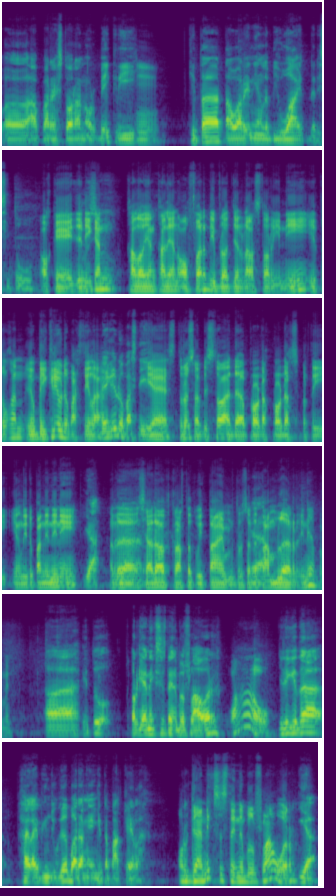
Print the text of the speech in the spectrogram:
eh, apa restoran or bakery hmm. Kita tawarin yang lebih wide dari situ. Oke, jadi kan kalau yang kalian offer di Broad General Store ini itu kan ya bakery udah pasti lah. Bakery udah pasti. Yes, terus habis itu ada produk-produk seperti yang di depan ini nih. Ya. Ada shout out crafted with time, terus ada Ya. tumbler. Ini apa men? Eh, itu organic sustainable flour. Wow, Jadi kita highlighting juga barang yang kita pakai lah. organic sustainable flour Iya,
